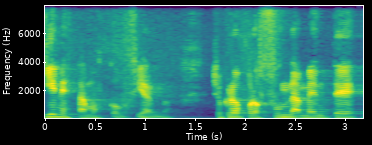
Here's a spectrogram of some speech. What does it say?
quién estamos confiando? Yo creo profundamente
